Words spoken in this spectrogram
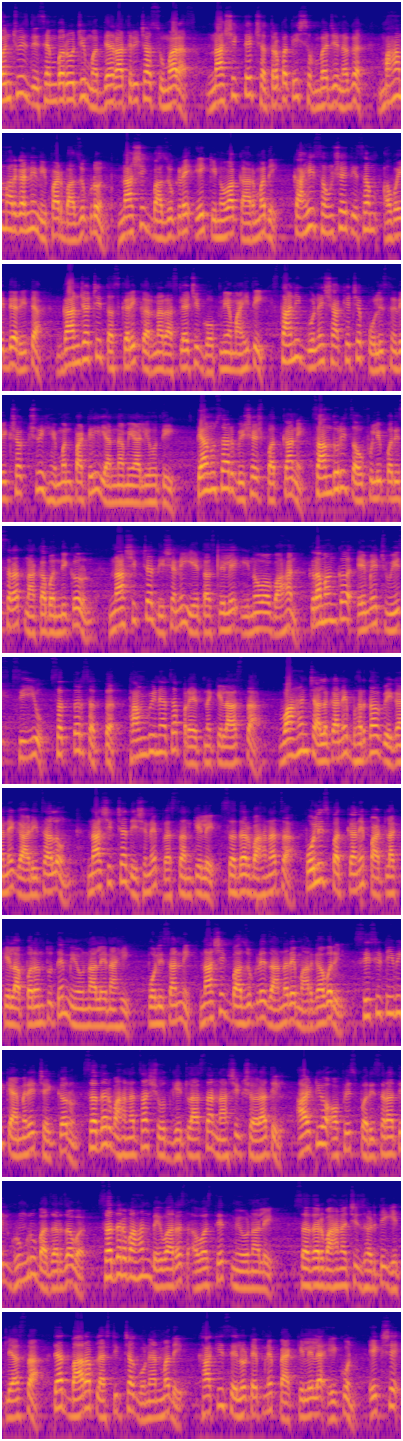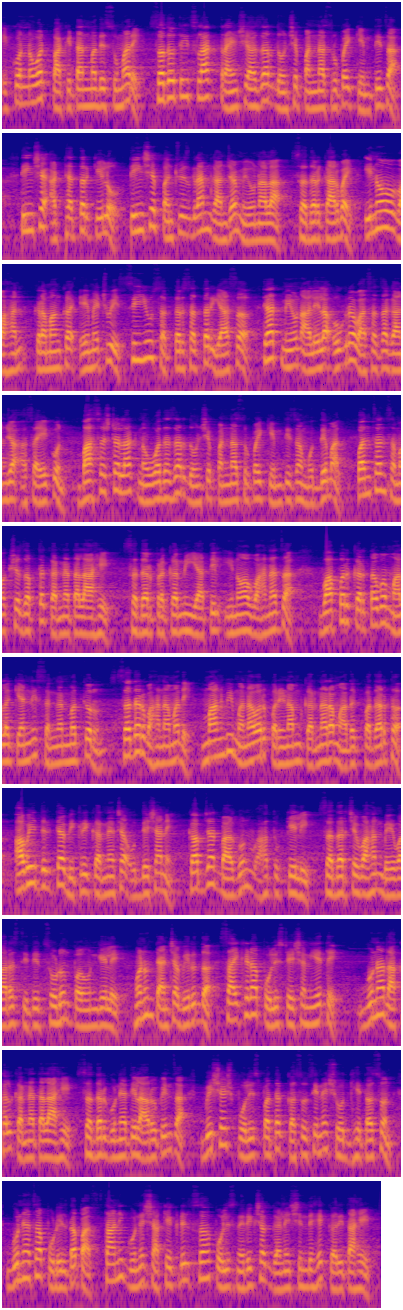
पंचवीस डिसेंबर रोजी मध्यरात्रीच्या सुमारास नाशिक ते छत्रपती संभाजीनगर महामार्गाने निफाड बाजूकडून नाशिक बाजूकडे एक इनोव्हा कारमध्ये काही संशयित इसम अवैधरित्या गांजाची तस्करी करणार असल्याची गोपनीय माहिती स्थानिक गुन्हे शाखेचे पोलीस निरीक्षक श्री हेमंत पाटील यांना मिळाली होती. त्यानुसार विशेष पथकाने चांदुरी चौफुली परिसरात नाकाबंदी करून नाशिकच्या दिशेने येत असलेले इनोव्हा वाहन क्रमांक एम एच वीस सी यू सत्तर सत्तर थांबविण्याचा प्रयत्न केला असता वाहन चालकाने भरधाव वेगाने गाडी चालवून नाशिकच्या दिशेने प्रस्थान केले. सदर वाहनाचा पोलीस पथकाने पाठलाग केला परंतु ते मिळून आले नाही. पोलिसांनी नाशिक बाजूकडे जाणारे मार्गावरील सीसीटीव्ही कॅमेरे चेक करून सदर वाहनाचा शोध घेतला असता नाशिक शहरातील आरटीओ ऑफिस परिसरातील घुंगरू बाजारजवळ सदर वाहन बेवारस अवस्थेत मिळून आले. सदर वाहनाची झडती घेतली असता त्यात बारा प्लॅस्टिकच्या गुन्ह्यांमध्ये खाकी सेलोटेपने पॅक केलेल्या एकूण एकशे एकोणनव्वद पाकिटांमध्ये सुमारे सदोतीस लाख त्र्याऐंशी हजार दोनशे पन्नास रुपये किमतीचा तीनशे अठ्याहत्तर किलो तीनशे पंचवीस ग्रॅम गांजा मिळून आला. सदर कारवाई इनोव्हा वाहन क्रमांक एम एच वीस सी यू सत्तर सत्तर यासह त्यात मिळून आलेला उग्र वासाचा गांजा असा एकूण बासष्ट लाख नव्वद हजार दोनशे पन्नास रुपये किमतीचा मुद्देमाल पंचांसमक्ष जप्त करण्यात आला आहे. सदर प्रकरणी यातील इनोव्हा वाहनाचा वापरकर्ता व मालक यांनी संगनमत करून सदर वाहनामध्ये मानवी मनावर परिणाम करणारा मादक पदार्थ अवैधरित्या विक्री करण्याच्या उद्देशाने कब्जात बाळगून वाहतूक केली. सदरचे वाहन बेवारस स्थितीत सोडून पळून गेले. म्हणून त्यांच्या विरुद्ध सायखेडा पोलीस स्टेशन येथे गुन्हा दाखल करण्यात आला आहे. सदर गुन्ह्यातील आरोपींचा विशेष पोलीस पथक कसोसीने शोध घेत असून गुन्ह्याचा पुढील तपास स्थानिक गुन्हे शाखेकडील सह पोलीस निरीक्षक गणेश शिंदे हे करीत आहेत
